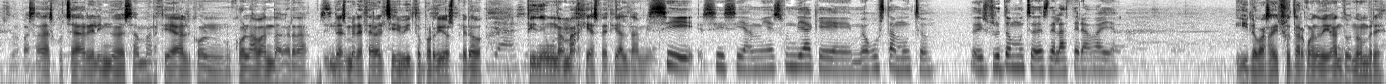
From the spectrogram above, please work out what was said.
Es una pasada escuchar el himno de San Marcial con, con la banda, ¿verdad? Sin desmerecer al chiribito, por Dios, pero Ya, sí, tiene sí. una magia especial también. Sí, sí, sí, a mí es un día que me gusta mucho. Lo disfruto mucho desde la acera, vaya. Y lo vas a disfrutar cuando digan tu nombre.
